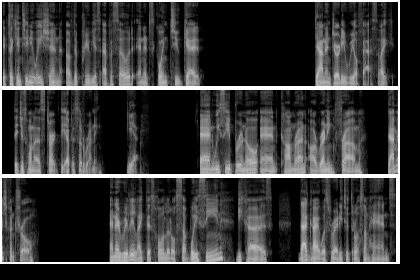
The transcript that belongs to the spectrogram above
it's a continuation of the previous episode and it's going to get down and dirty real fast. Like they just want to start the episode running. Yeah. And we see Bruno and Kamran are running from damage control and I really like this whole little subway scene because that guy was ready to throw some hands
